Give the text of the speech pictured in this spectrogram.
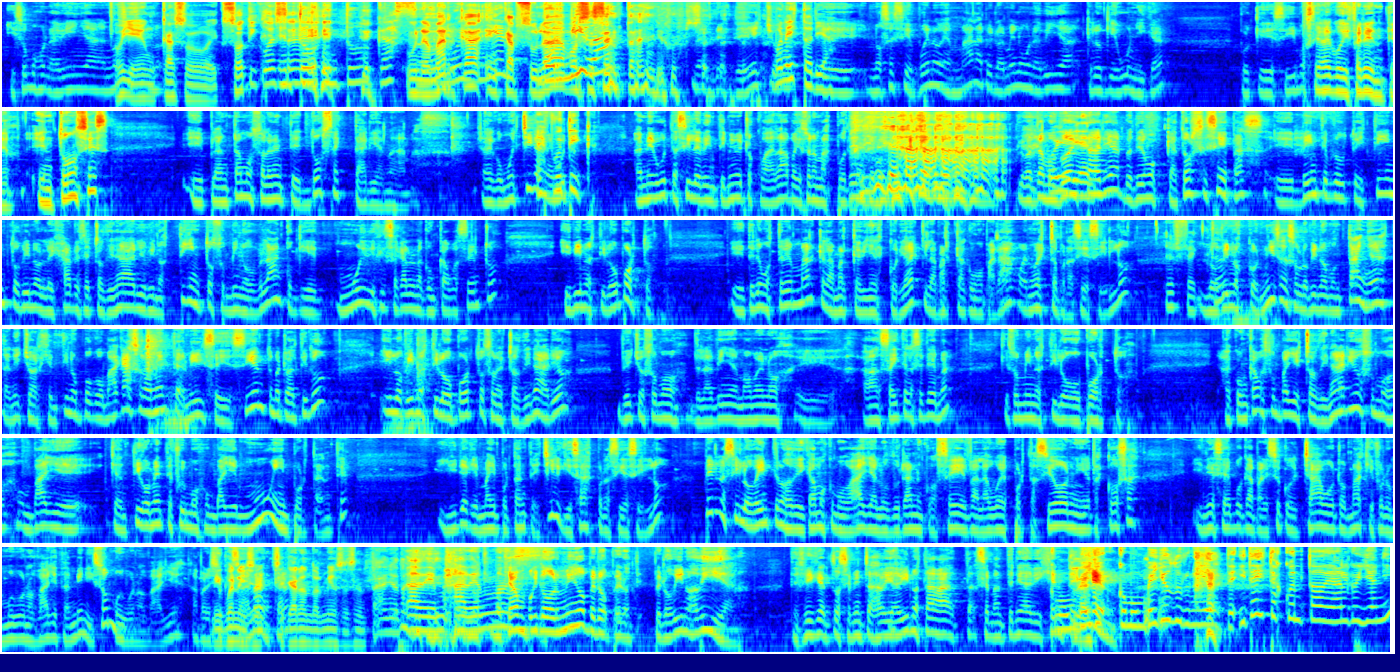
y somos una viña... no sé Oye, si- es un no- caso exótico ese. En todo- en todo caso, Una marca encapsulada por Dormida. 60 años. De, de- de hecho, Buena historia. eh, no sé si es buena o es mala, pero al menos una viña creo que única, porque decidimos hacer algo diferente. Entonces, eh, plantamos solamente dos hectáreas nada más. Algo muy chica. Es boutique. A mí me gusta decirle 20.000 metros cuadrados para que suene más potente. pero plantamos Muy dos bien. hectáreas, pero tenemos 14 cepas, eh, 20 productos distintos, vinos lejares extraordinarios, vinos tintos, un vino blanco que es muy difícil sacarle una Concagua Centro, y vino estilo Oporto. Eh, tenemos tres marcas, la marca Viña Escorial, que es la marca como paraguas nuestra, por así decirlo. Perfecto. Los vinos cornisa, que son los vinos de montaña, están hechos en Argentina un poco más acá solamente, a 1600 metros de altitud. Y los vinos estilo Oporto son extraordinarios. De hecho, somos de las viñas más o menos eh, avanzaditas en ese tema, que son vinos estilo Oporto. Aconcagua es un valle extraordinario, somos un valle que antiguamente fuimos un valle muy importante, y yo diría que el más importante de Chile, quizás por así decirlo. Pero en el siglo XX nos dedicamos como valle a los duranos en conserva, a la agua de exportación y otras cosas. Y en esa época apareció Colchavo, otros más que fueron muy buenos valles también, y son muy buenos valles. Apareció Y bueno, y se, se quedaron dormidos 60 años también. Adem- Nos- además, Nos quedamos un poquito dormidos, pero, pero, pero vino había. ¿Te fijas? Entonces, mientras había vino, estaba, se mantenía vigente. como un, el bello, gen. como un bello durmiente. ¿Y te diste cuenta de algo, Yanni?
